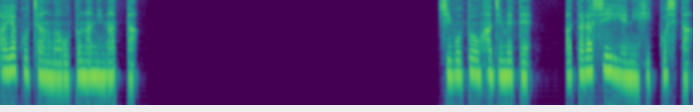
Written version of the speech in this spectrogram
あやこちゃんは大人になった。仕事を始めて、新しい家に引っ越した。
